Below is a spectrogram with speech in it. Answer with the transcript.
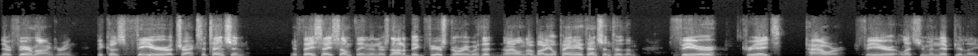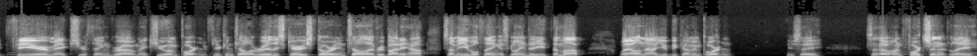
they're fear mongering because fear attracts attention if they say something and there's not a big fear story with it, well, nobody will pay any attention to them. Fear creates power. Fear lets you manipulate. Fear makes your thing grow, makes you important. If you can tell a really scary story and tell everybody how some evil thing is going to eat them up, well, now you become important. You see? So, unfortunately,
